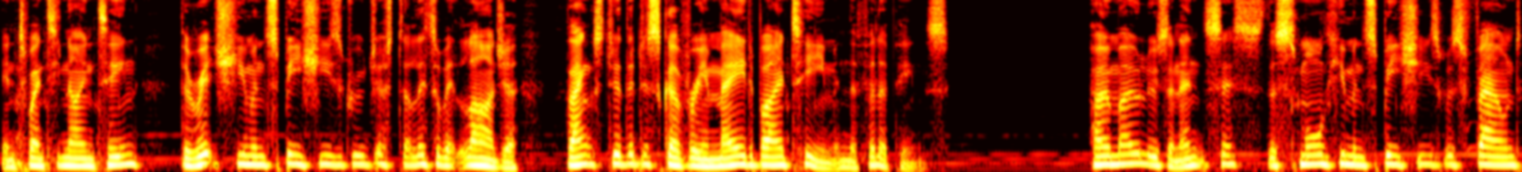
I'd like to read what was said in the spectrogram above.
In 2019, the rich human species grew just a little bit larger thanks to the discovery made by a team in the Philippines. Homo luzonensis, the small human species, was found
